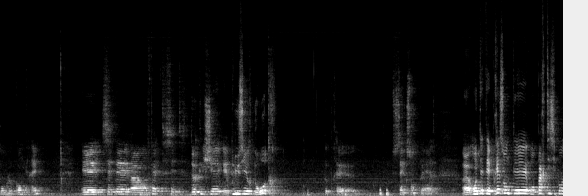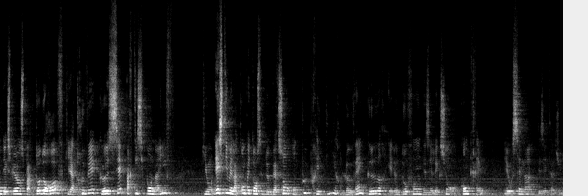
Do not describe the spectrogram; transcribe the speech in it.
pour le congrès. Et c'était euh, en fait ces deux clichés et plusieurs d'autres, à peu près 500 paires, euh, ont été présentés aux participants d'expérience par Todorov, qui a trouvé que ces participants naïfs qui ont estimé la compétence des deux personnes ont pu prédire le vainqueur et le dauphin des élections au Congrès et au Sénat des États-Unis.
